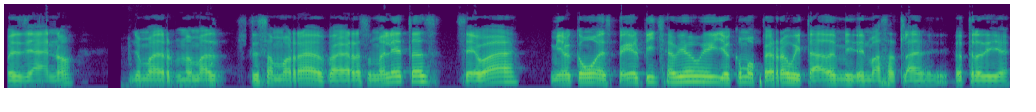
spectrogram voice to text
pues ya, ¿no? Nomás, nomás esa morra agarra sus maletas, se va, miro cómo despega el pinche avión, güey, yo como perro agüitado en, en Mazatlán eh, otro día.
